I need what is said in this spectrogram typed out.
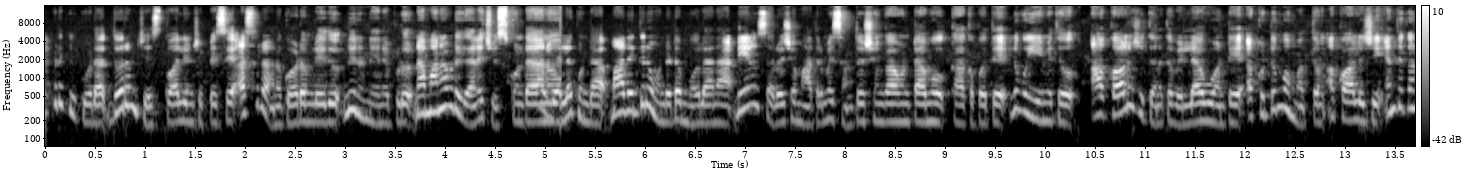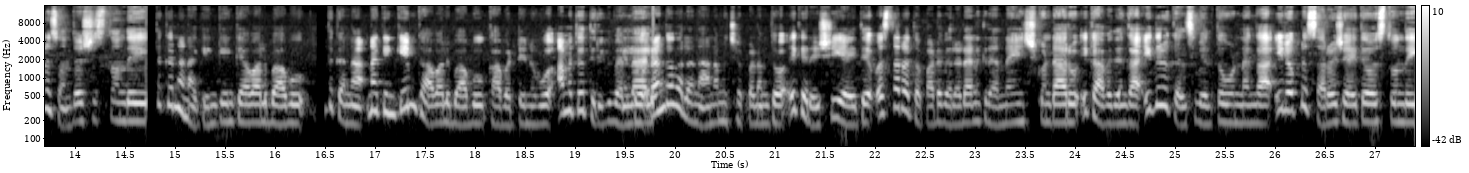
ఎప్పటికీ కూడా దూరం చేసుకోవాలి అని చెప్పేసి అసలు అనుకోవడం లేదు. నేను నేను ఇప్పుడు నా మనవడిగానే చూసుకుంటాను. వెళ్ళకుండా మా దగ్గర ఉండటం మూలాన నేను సరోజ మాత్రమే సంతోషంగా ఉంటాము. కాకపోతే నువ్వు ఈమెతో ఆ కాలేజీ కనుక వెళ్ళావు అంటే ఆ కుటుంబం మొత్తం ఆ కాలేజీ ఎంతగానో సంతోషిస్తుంది. అంతకన్నా నాకు ఇంకేం కావాలి బాబు? అంతకన్నా నాకు ఇంకేం కావాలి బాబు? కాబట్టి నువ్వు ఆమెతో తిరిగి వెళ్ళాలి. రంగ వాళ్ళ నాన్నమ్మ చెప్పడంతో ఇక రిషి అయితే వస్తారతో పాటు వెళ్ళడానికి నిర్ణయించుకుంటారు. ఇక ఆ విధంగా ఇద్దరు కలిసి వెళ్తూ ఉండగా ఈ లోపల సరోజ అయితే వస్తుంది.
